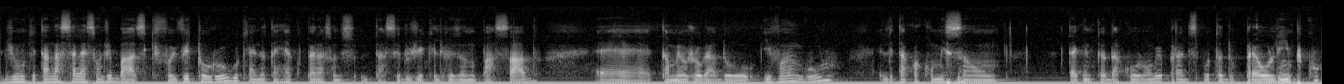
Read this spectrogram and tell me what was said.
de um que está na seleção de base, que foi Vitor Hugo, que ainda está em recuperação de, da cirurgia que ele fez ano passado. É, também o jogador Ivan Angulo, ele está com a comissão técnica da Colômbia para a disputa do pré-olímpico.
